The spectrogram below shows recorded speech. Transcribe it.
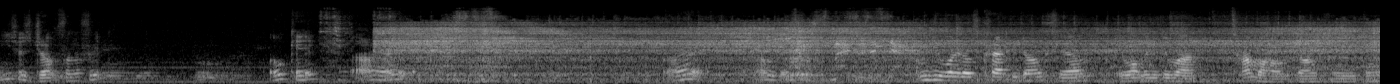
He just jumped from the free Okay. Alright. Alright. I'm good. Let me do one of those crappy dunks, you know? They won't let me do my tomahawk dunk or anything.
